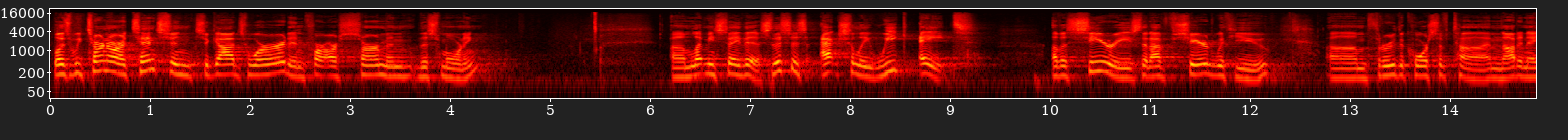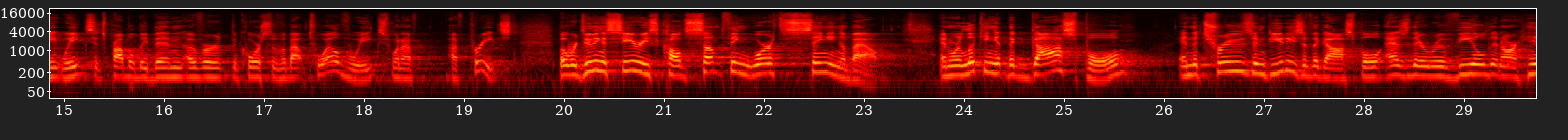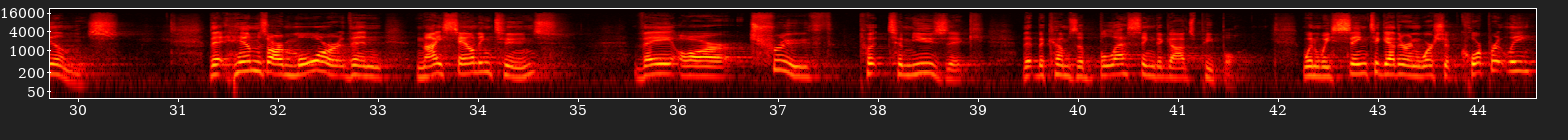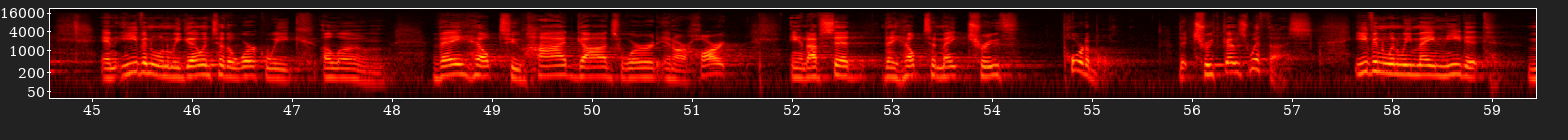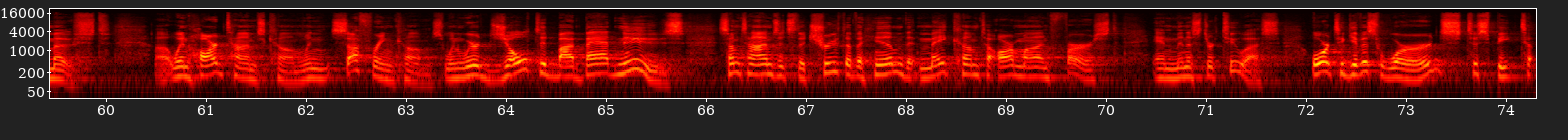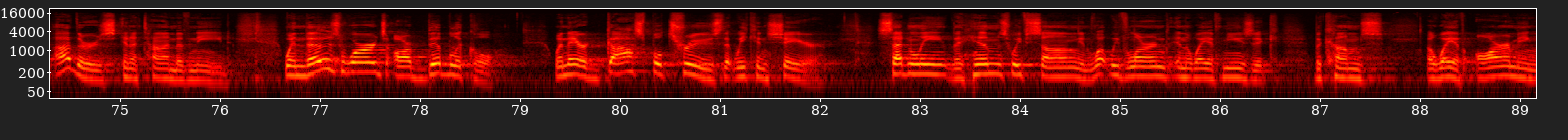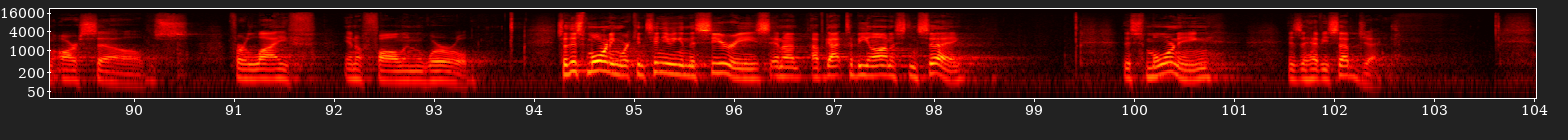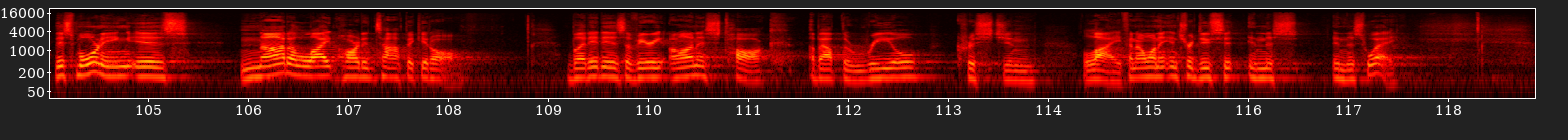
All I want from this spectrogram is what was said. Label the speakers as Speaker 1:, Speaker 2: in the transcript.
Speaker 1: Well, as we turn our attention to God's Word and for our sermon this morning, um, let me say this. This is actually week eight of a series that I've shared with you um, through the course of time. Not in eight weeks, it's probably been over the course of about 12 weeks when I've, I've preached. But we're doing a series called Something Worth Singing About. And we're looking at the gospel and the truths and beauties of the gospel as they're revealed in our hymns. That hymns are more than nice sounding tunes, they are truth put to music that becomes a blessing to God's people. When we sing together and worship corporately, and even when we go into the work week alone, they help to hide God's word in our heart. And I've said they help to make truth portable that truth goes with us, even when we may need it most. Uh, when hard times come, when suffering comes, when we're jolted by bad news, sometimes it's the truth of a hymn that may come to our mind first and minister to us, or to give us words to speak to others in a time of need. When those words are biblical, when they are gospel truths that we can share, Suddenly, the hymns we've sung and what we've learned in the way of music becomes a way of arming ourselves for life in a fallen world. So, this morning we're continuing in this series, and I've, I've got to be honest and say, this morning is a heavy subject. This morning is not a light-hearted topic at all, but it is a very honest talk about the real Christian life. And I want to introduce it in this, in this way.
